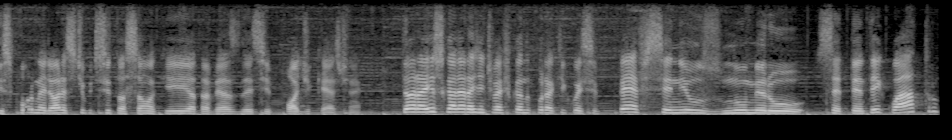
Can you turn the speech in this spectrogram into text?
expor melhor esse tipo de situação aqui através desse podcast, né? Então era isso, galera. A gente vai ficando por aqui com esse PFC News número 74.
